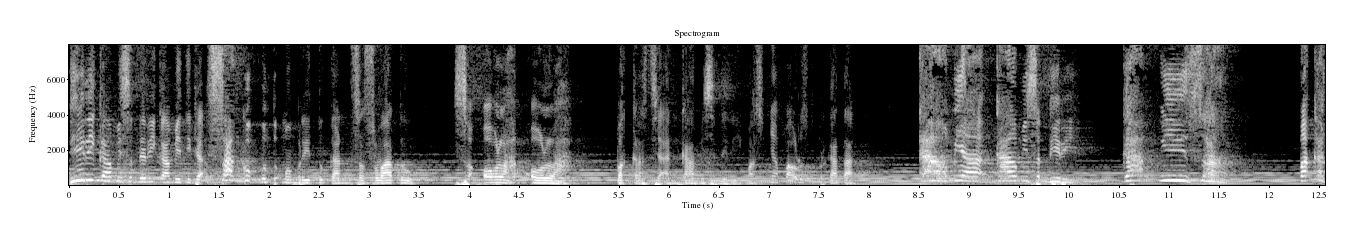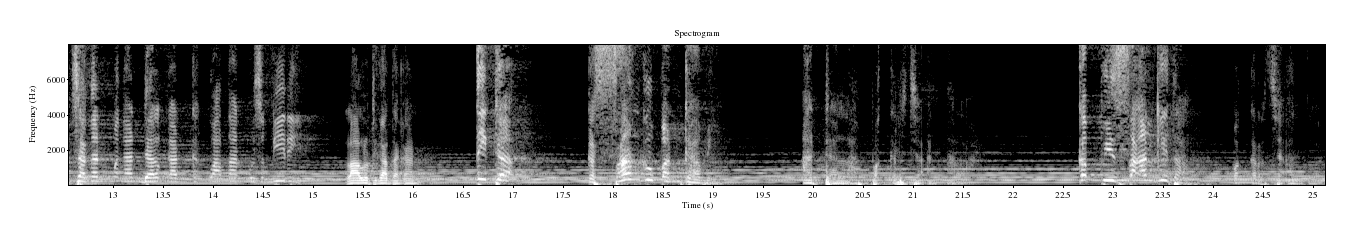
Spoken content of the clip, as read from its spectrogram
diri kami sendiri kami tidak sanggup untuk memberitakan sesuatu seolah-olah pekerjaan kami sendiri. Maksudnya Paulus berkata, kami kami sendiri gak bisa. Maka jangan mengandalkan kekuatanmu sendiri. Lalu dikatakan, tidak kesanggupan kami adalah pekerjaan Allah. Kebisaan kita, pekerjaan Tuhan.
